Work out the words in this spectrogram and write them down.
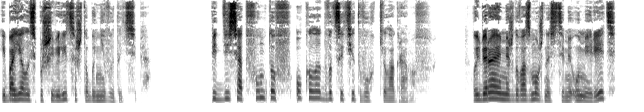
и боялась пошевелиться, чтобы не выдать себя. Пятьдесят фунтов — около двадцати двух килограммов. Выбирая между возможностями умереть,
